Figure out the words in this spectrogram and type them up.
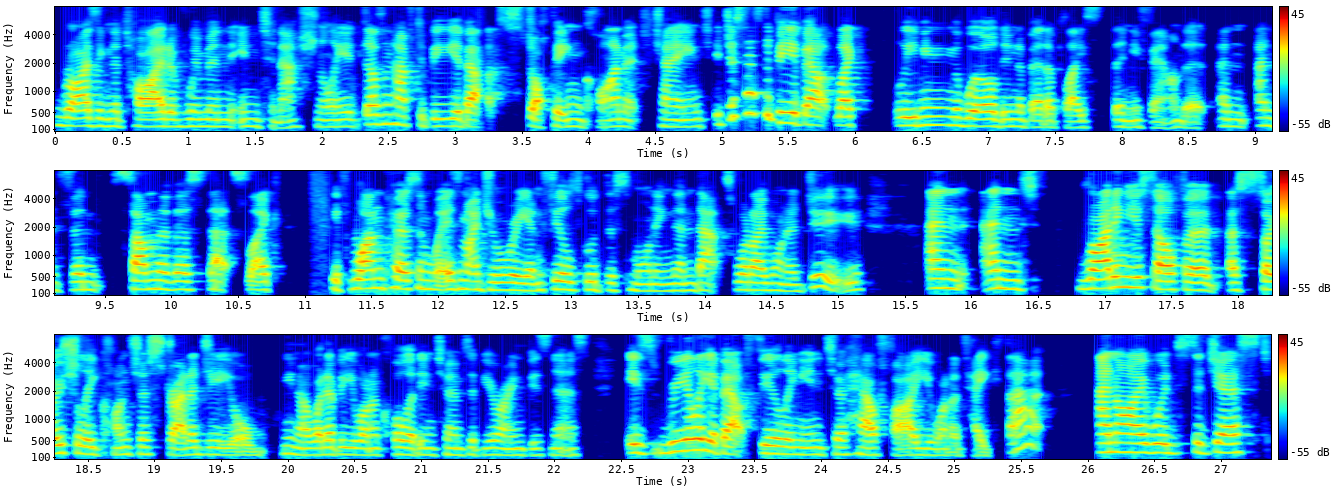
rising the tide of women internationally. It doesn't have to be about stopping climate change. It just has to be about like leaving the world in a better place than you found it. And and for some of us that's like if one person wears my jewelry and feels good this morning, then that's what I want to do. And and writing yourself a, a socially conscious strategy or you know whatever you want to call it in terms of your own business is really about feeling into how far you want to take that. And I would suggest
